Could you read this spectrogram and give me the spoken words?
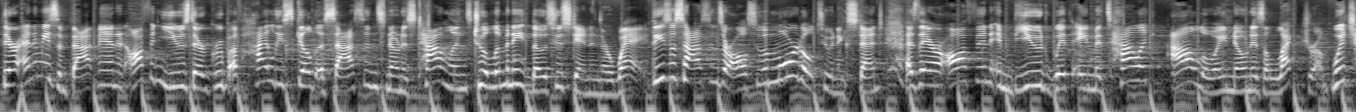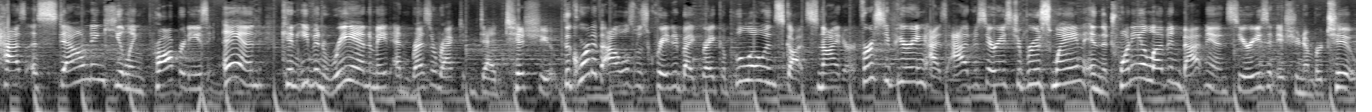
They are enemies of Batman and often use their group of highly skilled assassins known as Talons to eliminate those who stand in their way. These assassins are also immortal to an extent, as they are often imbued with a metallic alloy known as Electrum, which has astounding healing properties and can even reanimate and resurrect dead tissue. The Court of Owls was created by Greg Capullo and Scott Snyder Snyder, first appearing as adversaries to Bruce Wayne in the 2011 Batman series in issue number 2.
